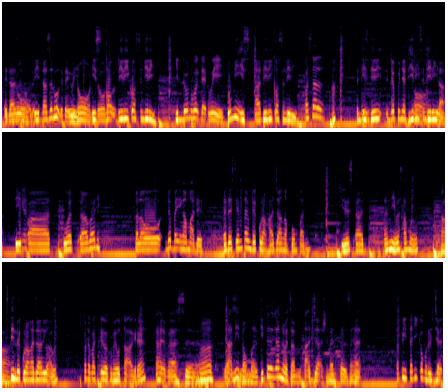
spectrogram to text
It doesn't No. It doesn't work that way. No, It's kau work. diri kau sendiri. It don't work that way. To me is uh, diri kau sendiri. Pasal Hah? Is diri, Dia punya diri Oh. sendiri lah. If uh, what, uh, Apa ni? Kalau Dia baik dengan mak dia At the same time Dia kurang hajar dengan perempuan. Is uh, uh, Ni apa sama? Ah, Still dia kurang ajar juga apa Kau dah baca aku punya otak kira eh? Eh biasa Tak biasa. ni normal Kita kan macam Tak judgemental sangat Tapi tadi kau baru judge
